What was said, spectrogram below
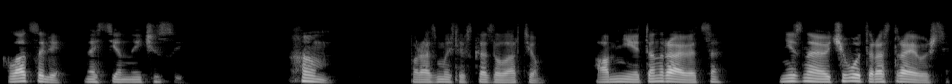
клацали настенные часы. «Хм», — поразмыслив, сказал Артем, — «а мне это нравится. Не знаю, чего ты расстраиваешься.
